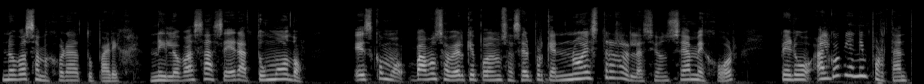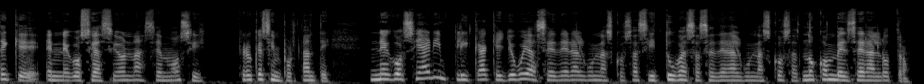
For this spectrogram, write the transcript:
No vas a mejorar a tu pareja, ni lo vas a hacer a tu modo. Es como, vamos a ver qué podemos hacer porque nuestra relación sea mejor, pero algo bien importante que en negociación hacemos y creo que es importante, negociar implica que yo voy a ceder algunas cosas y tú vas a ceder algunas cosas, no convencer al otro,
